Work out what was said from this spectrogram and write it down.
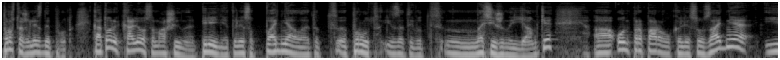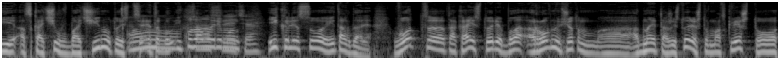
просто железный пруд, который колеса машины, переднее колесо подняло этот э, пруд из этой вот насиженной ямки. А, он пропорол колесо заднее и отскочил в бочину. То есть О, это был и кузовной ремонт, свете. и колесо, и так далее. Вот э, такая история была ровным счетом э, одна и та же история, что в Москве, что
